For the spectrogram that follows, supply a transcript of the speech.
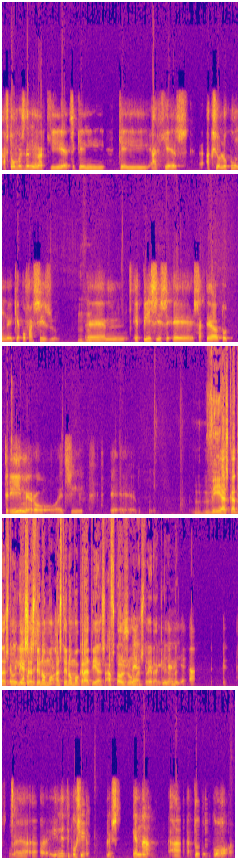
αυτό όμως δεν είναι αρκεί, έτσι και οι, και οι αρχές αξιολογούν και αποφασίζουν. Ε, επίσης, ε, σε αυτό το τριήμερο έτσι, ε, βίας, καταστολής, αστυνομο, αστυνομοκρατίας. Αυτό ναι, ζούμε στο ναι, Ηράκλειο. Ναι, ναι. είναι εντυπωσιακό. Ένα τοπικό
